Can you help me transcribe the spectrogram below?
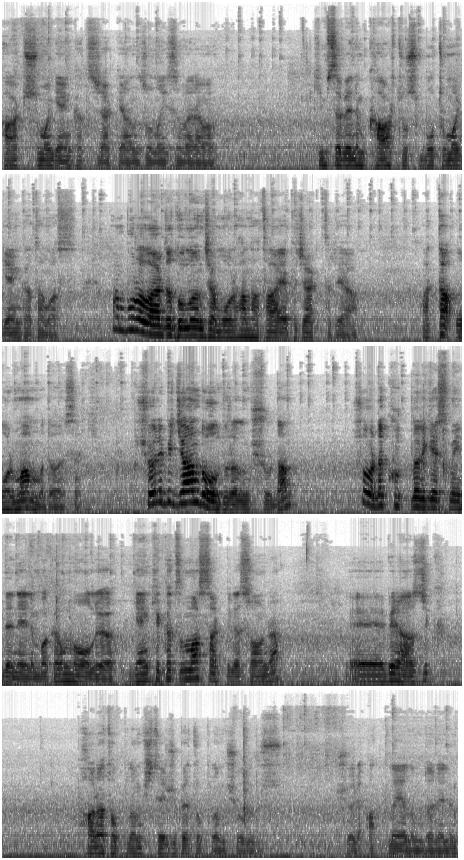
Kartus'uma gank atacak yalnız ona izin veremem. Kimse benim Kartus botuma gank atamaz. Ben buralarda dolanacağım Orhan hata yapacaktır ya. Hatta orman mı dönsek? Şöyle bir can dolduralım şuradan. Sonra da kurtları kesmeyi deneyelim bakalım ne oluyor. Gank'e katılmazsak bile sonra ee, birazcık para toplamış, tecrübe toplamış oluruz. Şöyle atlayalım dönelim.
